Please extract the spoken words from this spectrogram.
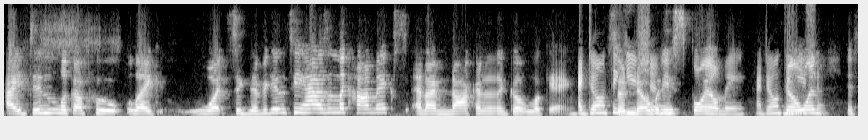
I didn't look up who, like, what significance he has in the comics, and I'm not gonna go looking. I don't think so nobody should. spoil me. I don't think No one. If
